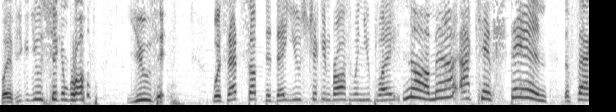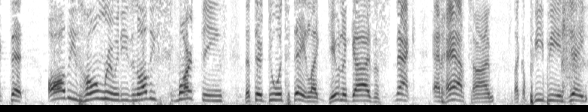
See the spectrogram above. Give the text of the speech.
but if you can use chicken broth, use it. Was that some? Did they use chicken broth when you played? No, man, I, I can't stand the fact that all these home remedies and all these smart things that they're doing today, like giving the guys a snack at halftime, like a PB and J,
